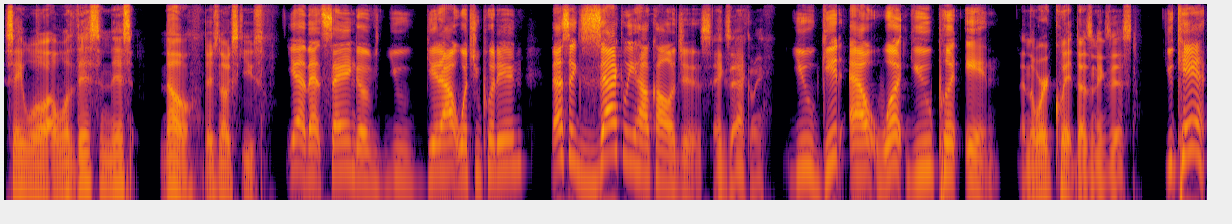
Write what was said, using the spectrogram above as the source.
say, "Well, well, this and this." No, there's no excuse. Yeah, that saying of you get out what you put in, that's exactly how college is. Exactly. You get out what you put in. And the word "quit" doesn't exist. You can't.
